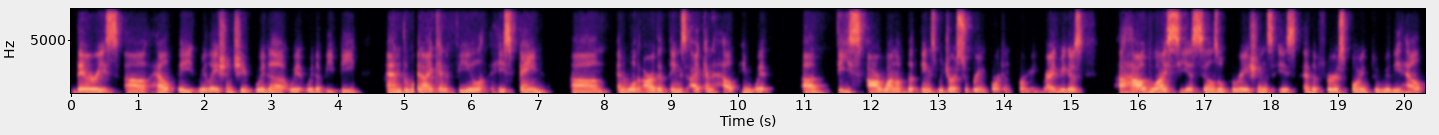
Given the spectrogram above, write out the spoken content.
there is a healthy relationship with a with, with a VP, and when I can feel his pain um, and what are the things I can help him with, uh, these are one of the things which are super important for me, right? Because uh, how do I see a sales operations is at the first point to really help,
